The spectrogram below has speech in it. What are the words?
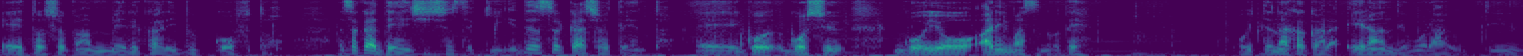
えー、図書館、メルカリ、ブックオフと、それから電子書籍、でそれから書店と、えー、5, 5種、5用ありますので、こういった中から選んでもらうっていう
